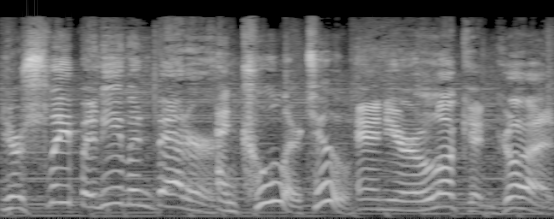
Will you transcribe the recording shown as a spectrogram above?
You're sleeping even better. And cooler, too. And you're looking good.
